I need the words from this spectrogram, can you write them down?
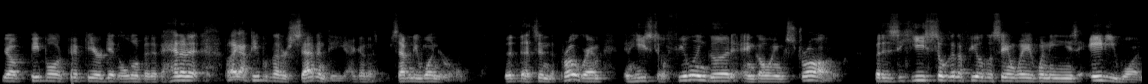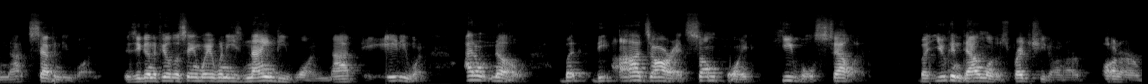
You know, people are 50 are getting a little bit ahead of it, but I got people that are 70. I got a 71 year old that, that's in the program and he's still feeling good and going strong. But is he still going to feel the same way when he's 81, not 71? Is he going to feel the same way when he's 91, not 81? I don't know. But the odds are at some point he will sell it. But you can download a spreadsheet on our on our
